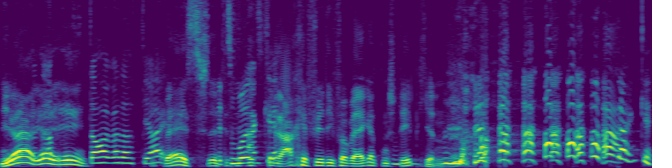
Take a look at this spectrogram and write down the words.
Ja, ja, Da, eh. da habe ich mir gedacht, ja, Ich weiß, das ist muss- jetzt die Rache für die verweigerten Stäbchen. danke.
